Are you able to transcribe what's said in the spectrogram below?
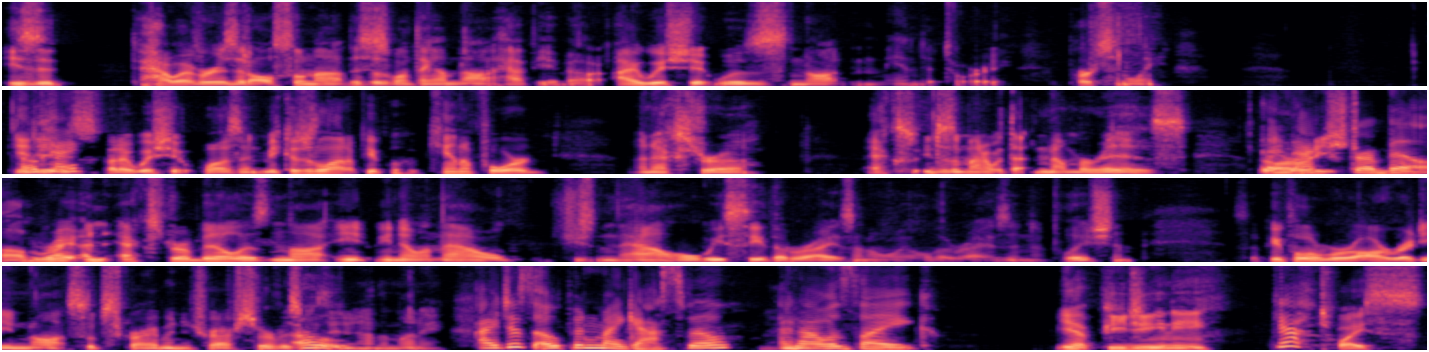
is it, however, is it also not? This is one thing I'm not happy about. I wish it was not mandatory, personally. It is, Okay. but I wish it wasn't because there's a lot of people who can't afford an extra. Ex, it doesn't matter what that number is. An already extra bill. right. An extra bill is not, you know. Now, she's now we see the rise in oil, the rise in inflation. So people were already not subscribing to trash service because Oh. they didn't have the money. I just opened my gas bill and I was like, Yeah, PG&E. Yeah. twice.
